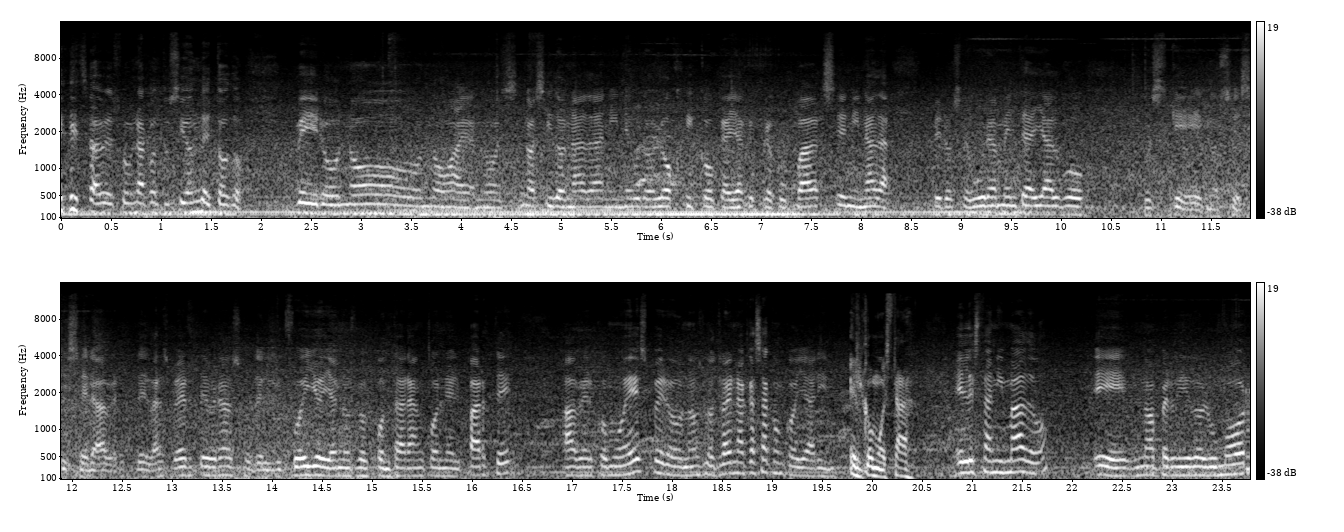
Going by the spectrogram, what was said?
¿sabes? Fue una contusión de todo. Pero no, no, ha, no, es, no ha sido nada ni neurológico que haya que preocuparse ni nada. Pero seguramente hay algo pues que no sé si será de las vértebras o del cuello, ya nos lo contarán con el parte a ver cómo es, pero nos lo traen a casa con collarín. ¿Él cómo está? Él está animado, eh, no ha perdido el humor,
